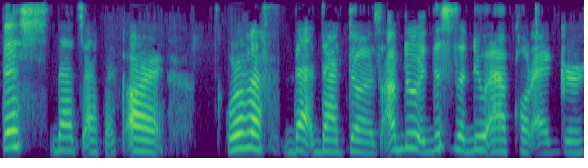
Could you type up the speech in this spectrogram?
This that's epic. All right. Whatever that that that does. I'm doing. This is a new app called Anchor.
